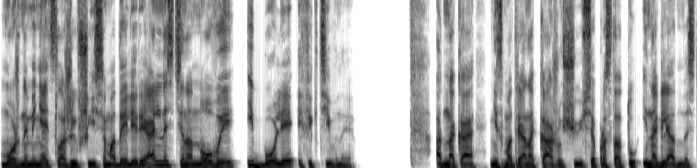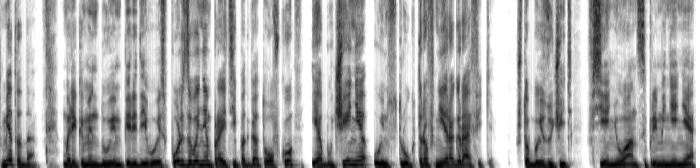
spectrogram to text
можно менять сложившиеся модели реальности на новые и более эффективные. Однако, несмотря на кажущуюся простоту и наглядность метода, мы рекомендуем перед его использованием пройти подготовку и обучение у инструкторов нейрографики, чтобы изучить все нюансы применения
